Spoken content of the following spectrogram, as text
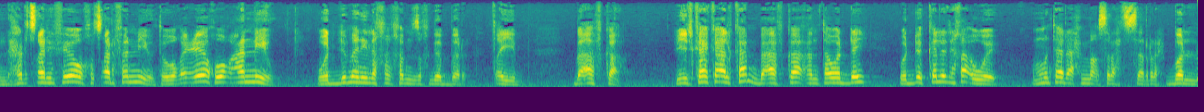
እንድሕር ጸሪፈዮ ክጸርፈኒ እዩ እንተወቂዐዮ ክወቕዓኒ እዩ ወዲ መን ኢለኸ ከምዚ ክገብር ጠይብ ብኣፍካ ብኢድካ ይከኣልካን ብኣፍካ ኣንታ ወደይ ወዲ እከለ ዲኻ እወ እሞ እንታይ ደኣ ሕማቕ ስራሕ ትሰርሕ በሎ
